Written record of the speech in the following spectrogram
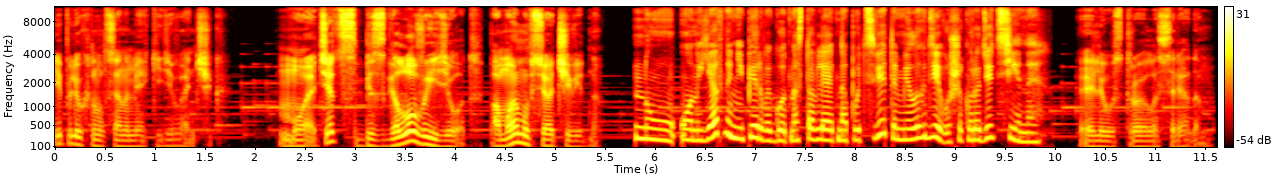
и плюхнулся на мягкий диванчик. Мой отец безголовый идиот. По-моему, все очевидно. Ну, он явно не первый год наставляет на путь света милых девушек вроде Тины. Элли устроилась рядом.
